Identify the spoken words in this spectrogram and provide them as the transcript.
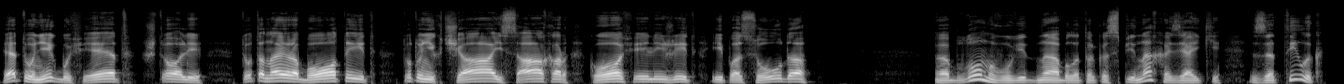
«Это у них буфет, что ли? Тут она и работает, тут у них чай, сахар, кофе лежит и посуда». Обломову видна была только спина хозяйки, затылок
